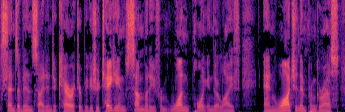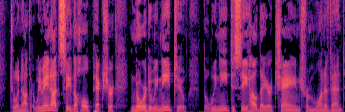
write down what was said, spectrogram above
sense of insight into character because you're taking somebody from one point in their life and watching them progress to another. We may not see the whole picture, nor do we need to, but we need to see how they are changed from one event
